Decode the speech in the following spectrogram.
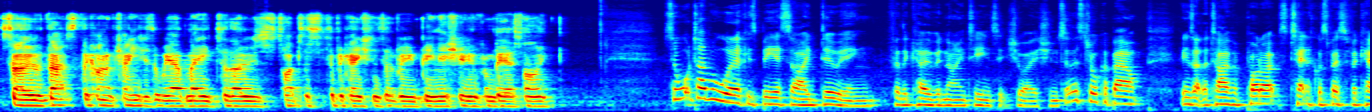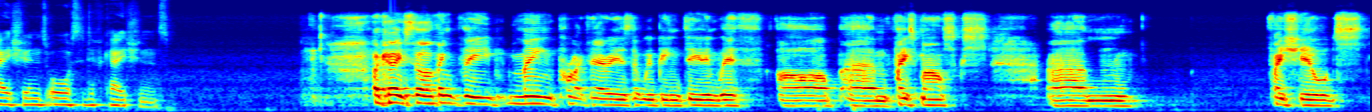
So that's the kind of changes that we have made to those types of certifications that we've been issuing from BSI. So, what type of work is BSI doing for the COVID 19 situation? So, let's talk about things like the type of products, technical specifications, or certifications. Okay, so I think the main product areas that we've been dealing with are um, face masks, um, face shields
